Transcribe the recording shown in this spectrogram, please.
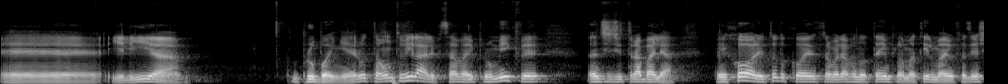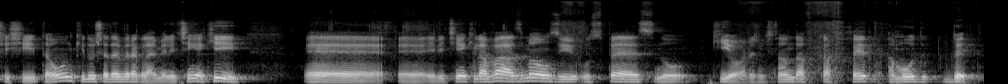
é, ele ia para o banheiro, então lá, ele precisava ir para o mikve antes de trabalhar. Veichol, todo Cohen que trabalhava no templo, Matil Maim, fazia xixi, então que ducha da ele tinha que é, é, ele tinha que lavar as mãos e os pés no Kior. A gente está no Daf Kafret Amud Bet.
